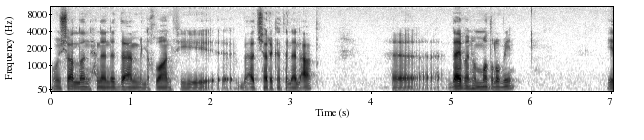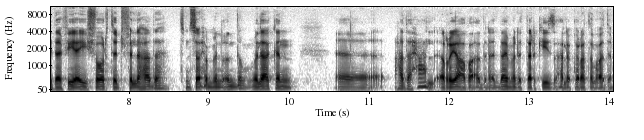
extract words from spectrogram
وإن شاء الله نحن ندعم الإخوان في بعد شركة الألعاب. دائما هم مظلومين. إذا في أي شورتج في هذا تنسحب من عندهم. ولكن آه، هذا حال الرياضة عندنا دائما التركيز على كرة القدم.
